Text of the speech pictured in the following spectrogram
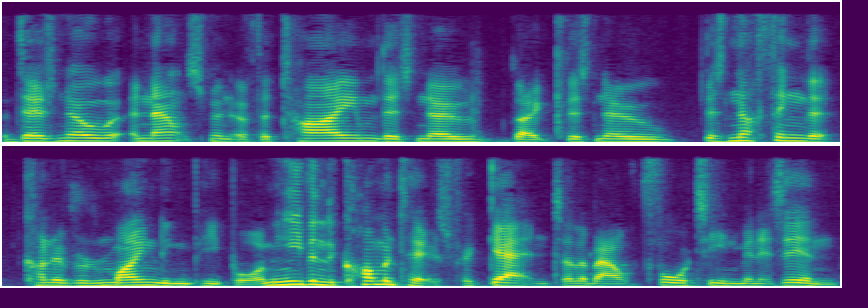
there's no announcement of the time there's no like there's no there's nothing that kind of reminding people. I mean even the commentators forget until about 14 minutes in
